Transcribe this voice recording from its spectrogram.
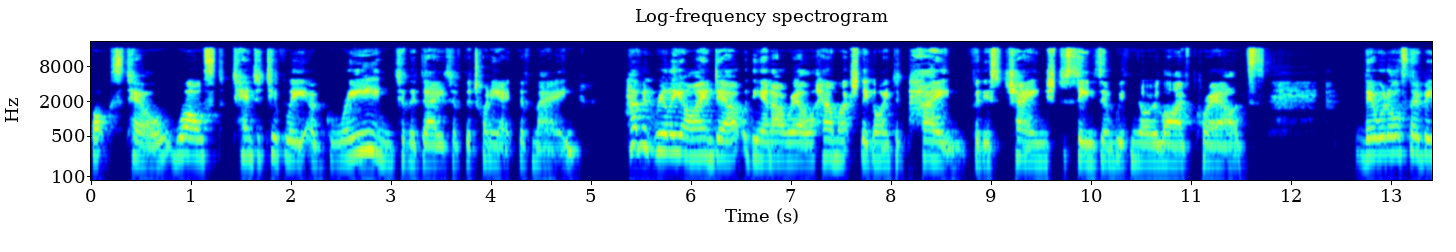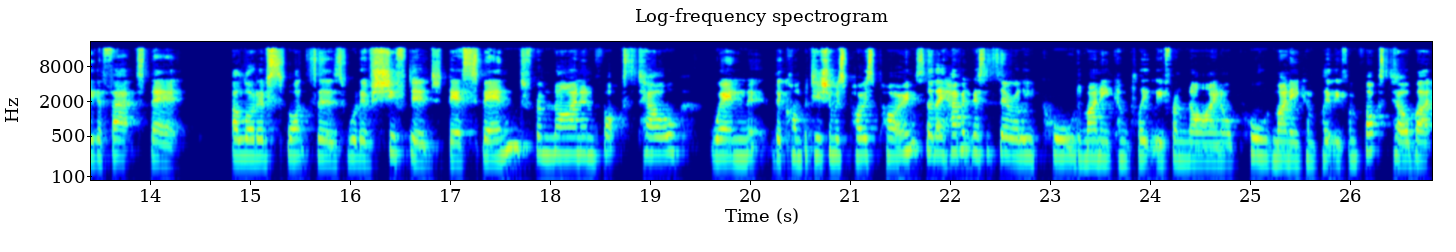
Foxtel, whilst tentatively agreeing to the date of the 28th of May, haven't really ironed out with the NRL how much they're going to pay for this changed season with no live crowds. There would also be the fact that a lot of sponsors would have shifted their spend from Nine and Foxtel when the competition was postponed. So they haven't necessarily pulled money completely from Nine or pulled money completely from Foxtel, but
